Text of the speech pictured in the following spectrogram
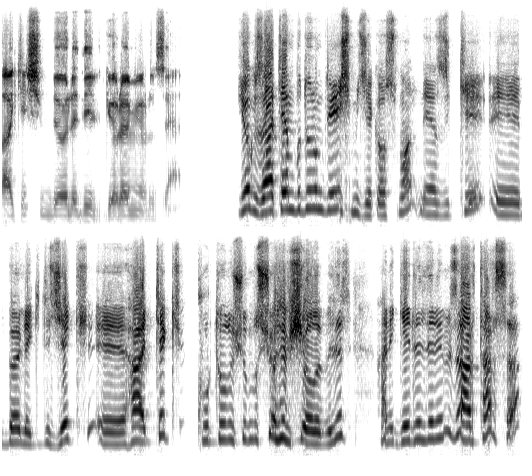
Lakin şimdi öyle değil. Göremiyoruz yani. Yok zaten bu durum değişmeyecek Osman. Ne yazık ki e, böyle gidecek. E, ha, tek kurtuluşumuz şöyle bir şey olabilir. Hani gelirlerimiz artarsa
